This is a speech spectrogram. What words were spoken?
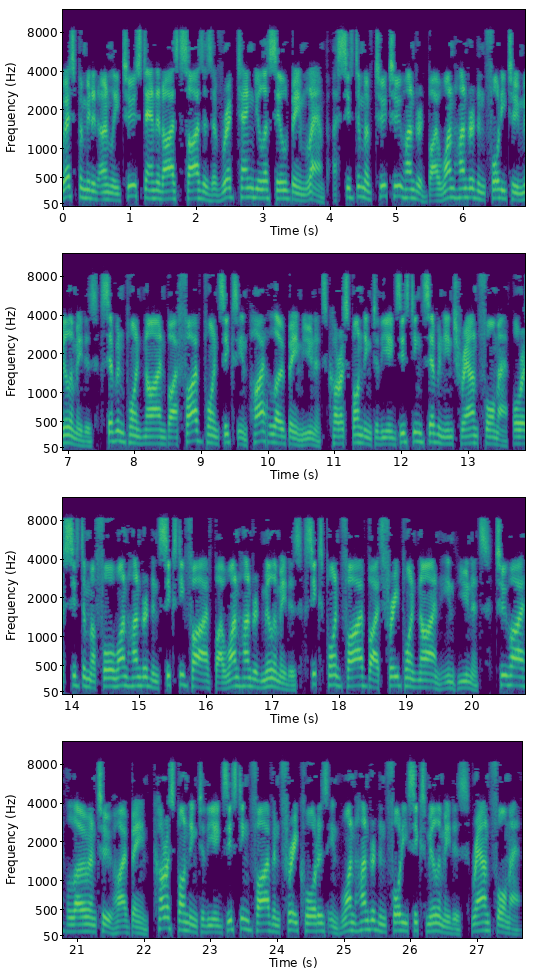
US permitted only two standardized sizes of rectangular sealed beam lamp, a system of two 200 by 142 mm 7.9 by 5.6 in high-low beam units corresponding to the existing 7-inch round format, or a system of four 165 by 100 mm 6.5 by 3.9 in units, two high, low and two high beam, corresponding to the existing 5 and 3 quarters in 146 mm round format.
